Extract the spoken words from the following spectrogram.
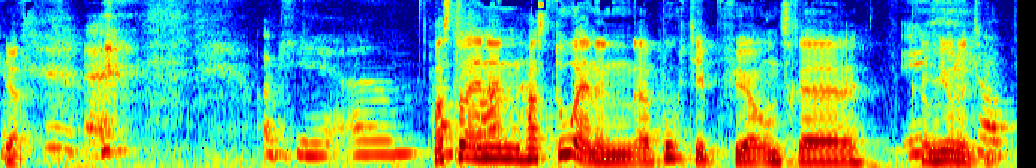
Ja. Okay, ähm. Hast du einen, hast du einen äh, Buchtipp für unsere Community? Ich habe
